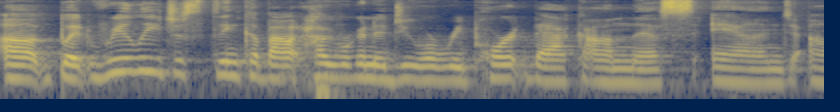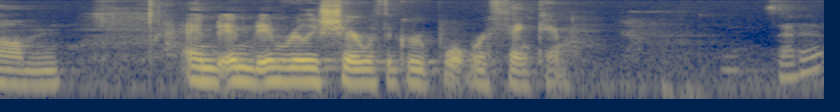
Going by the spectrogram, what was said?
Uh, but really just think about how we're going to do a report back on this and, um, and, and, and really share with the group what we're thinking. Is that it?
